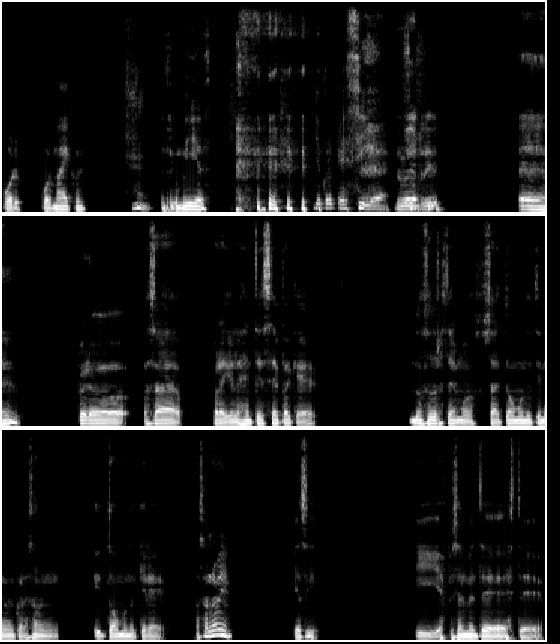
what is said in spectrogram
por, por Michael, entre comillas. Yo creo que sí. eh. no me voy a reír. Eh, pero, o sea, para que la gente sepa que nosotros tenemos, o sea, todo el mundo tiene buen corazón y, y todo el mundo quiere pasarla bien. Y así. Y especialmente este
